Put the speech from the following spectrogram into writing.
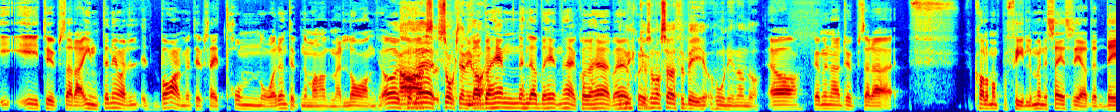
I, i typ såhär, inte när jag var ett barn, men typ såhär i tonåren, typ när man hade de här LAN. Åh, kolla Ja, här. så- så kan det ladda vara. hem, ladda hem här, kolla här. Vad är mycket sjukt? som har sökt förbi hornhinnan då. Ja, för jag menar typ sådär. Kollar man på filmen i sig så ser jag att det, är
